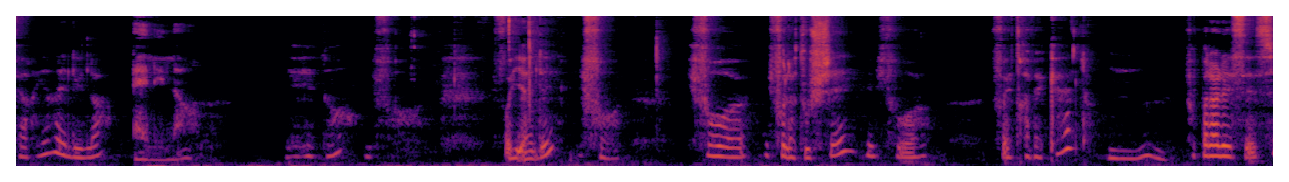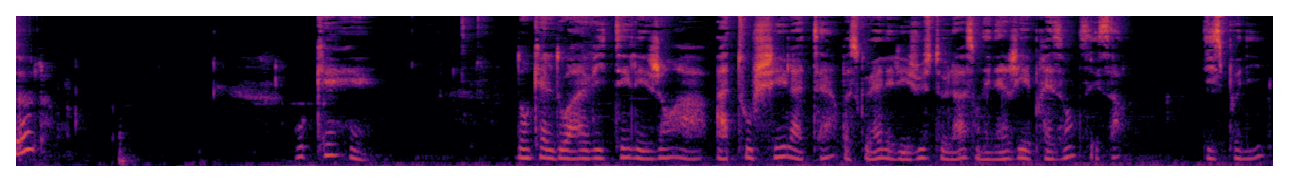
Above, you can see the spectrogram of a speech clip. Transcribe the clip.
fait rien, elle est là. Elle est là. Et non, il faut, il faut y aller, il faut, il faut, euh, il faut la toucher, il faut, euh, il faut être avec elle. Mhm. Il faut pas la laisser seule. Ok. Donc elle doit inviter les gens à, à toucher la terre parce qu'elle, elle est juste là, son énergie est présente, c'est ça? Disponible.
